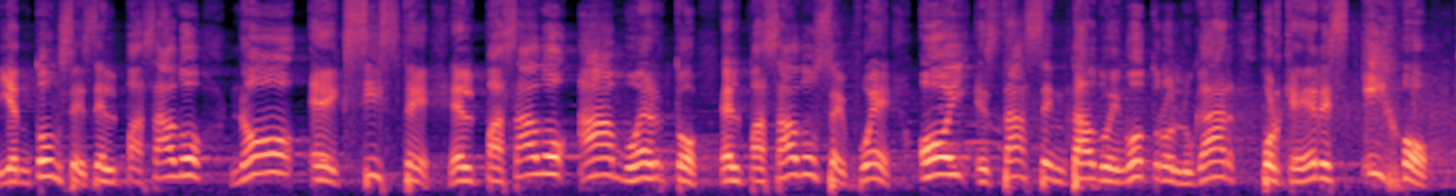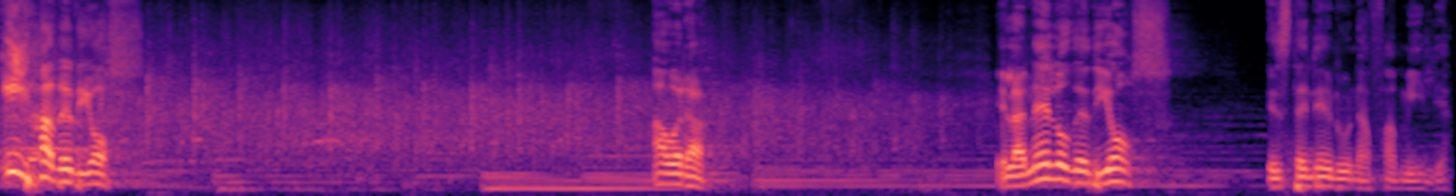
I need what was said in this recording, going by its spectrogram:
Y entonces el pasado no existe. El pasado ha muerto. El pasado se fue. Hoy está sentado en otro lugar porque eres hijo, hija de Dios. Ahora, el anhelo de Dios es tener una familia.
